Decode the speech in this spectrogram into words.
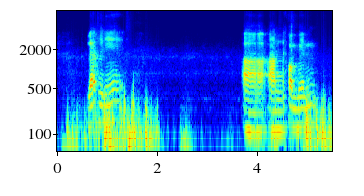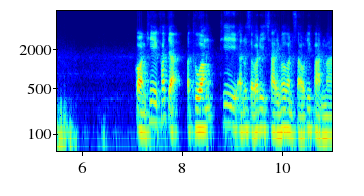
ๆ และทีนี้ อ่านคอมเมนต์ก่อนที่เขาจะประท้วงที่อนุสาวรีย์ชัยเมื่อวันเสาร์ที่ผ่านมา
